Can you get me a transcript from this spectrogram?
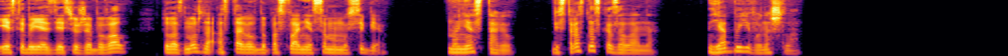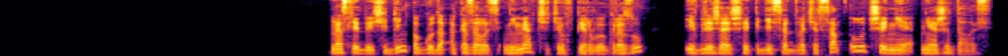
Если бы я здесь уже бывал, то, возможно, оставил бы послание самому себе. Но не оставил, бесстрастно сказала она. Я бы его нашла. На следующий день погода оказалась не мягче, чем в первую грозу, и в ближайшие 52 часа улучшения не ожидалось.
